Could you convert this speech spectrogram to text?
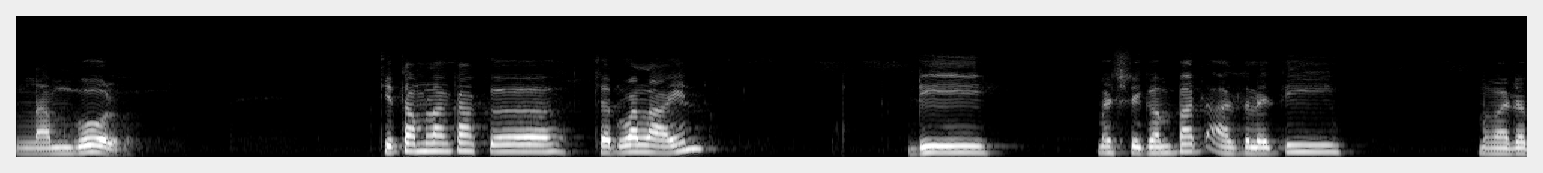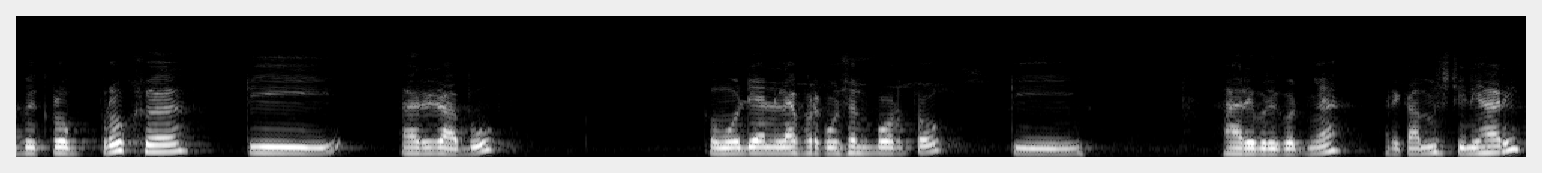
6 gol. Kita melangkah ke jadwal lain. Di match Liga 4 Atleti menghadapi klub Brugge di hari Rabu. Kemudian Leverkusen Porto di hari berikutnya, hari Kamis dini hari.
